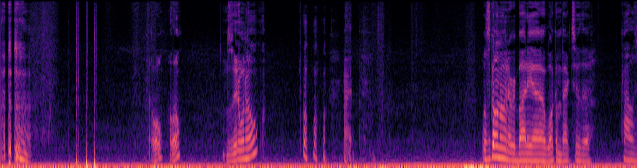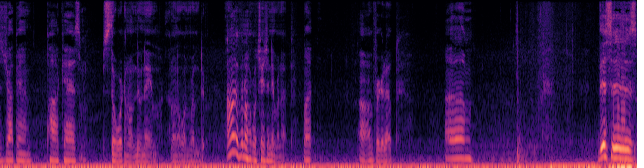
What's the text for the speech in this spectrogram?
hello? Hello? Is anyone home? Alright. What's going on, everybody? Uh, welcome back to the College Drop In podcast. I'm still working on a new name. I don't know what I'm going to do. I don't even know if I'm going to change the name or not, but oh, I'm figured out. Um, this is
